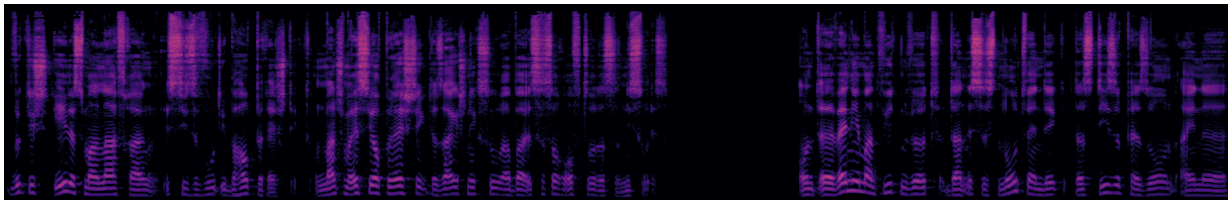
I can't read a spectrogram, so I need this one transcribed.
wirklich jedes Mal nachfragen, ist diese Wut überhaupt berechtigt? Und manchmal ist sie auch berechtigt, da sage ich nichts zu, aber es ist auch oft so, dass das nicht so ist. Und äh, wenn jemand wütend wird, dann ist es notwendig, dass diese Person eine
